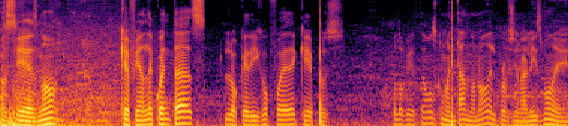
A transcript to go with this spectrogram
Así es, ¿no? Que a final de cuentas lo que dijo fue de que pues pues lo que estamos comentando, ¿no? Del profesionalismo de,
